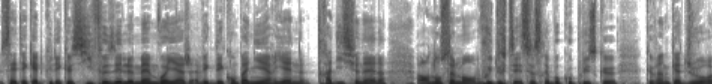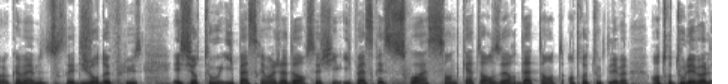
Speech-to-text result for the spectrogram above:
ça a été calculé que s'ils faisaient le même voyage avec des compagnies aériennes traditionnelles, alors non seulement, vous doutez, ce serait beaucoup plus que, que 24 jours quand même, ce serait 10 jours de plus, et surtout, ils passeraient, moi j'adore ce chiffre, ils passeraient 74 heures d'attente entre, toutes les vols, entre tous les vols.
